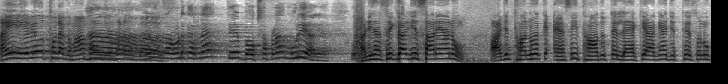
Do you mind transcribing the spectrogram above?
ਐਂ ਨਹੀਂ ਵੀ ਉੱਥੋਂ ਤੱਕ ਵਾਂ ਪਾਉਂਦੇ ਹੋ ਹਨਾ ਇਹਨੂੰ ਰਾਉਂਡ ਕਰਨਾ ਤੇ ਬਾਕਸ ਆਪਣਾ ਮੂਰੇ ਆ ਗਿਆ। ਹਾਂਜੀ ਸਤਿ ਸ੍ਰੀ ਅਕਾਲ ਜੀ ਸਾਰਿਆਂ ਨੂੰ। ਅੱਜ ਤੁਹਾਨੂੰ ਇੱਕ ਐਸੀ ਥਾਂ ਦੇ ਉੱਤੇ ਲੈ ਕੇ ਆ ਗਿਆ ਜਿੱਥੇ ਤੁਹਾਨੂੰ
